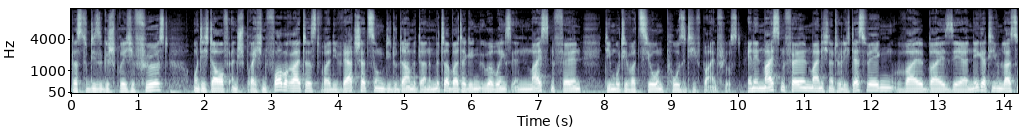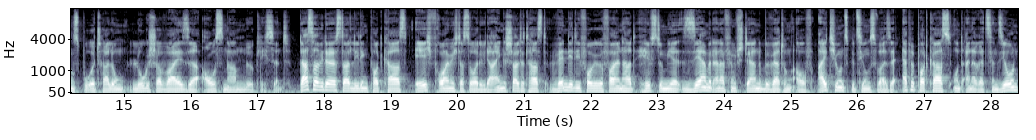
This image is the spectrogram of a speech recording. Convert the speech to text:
dass du diese Gespräche führst und dich darauf entsprechend vorbereitest, weil die Wertschätzung, die du damit deinem Mitarbeiter gegenüberbringst, in den meisten Fällen die Motivation positiv beeinflusst. In den meisten Fällen meine ich natürlich deswegen, weil bei sehr negativen Leistungsbeurteilungen logischerweise Ausnahmen möglich sind. Das war wieder der Start Leading Podcast. Ich freue mich, dass du heute wieder eingeschaltet hast. Wenn dir die Folge gefallen hat, hilfst du mir sehr mit einer 5-Sterne-Bewertung auf iTunes bzw. Apple Podcasts und einer Rezension.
